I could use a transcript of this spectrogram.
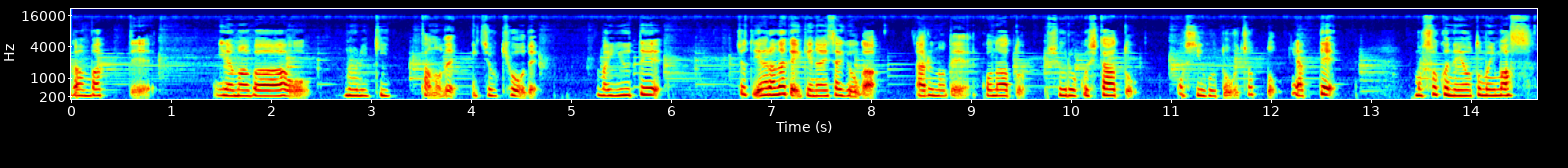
頑張って山場を乗り切ったので、一応今日で。まあ言うて、ちょっとやらなきゃいけない作業があるので、この後、収録した後、お仕事をちょっとやって、もう即寝ようと思います。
